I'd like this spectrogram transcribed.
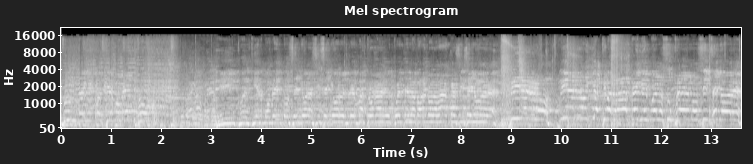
punta y en cualquier momento. En cualquier momento, señoras y señores, les va a tronar el puente en la mano a la vaca, sí señores. ¡Fierro! ¡Fierro! Y activa la vaca y el vuelo supremo, sí señores.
